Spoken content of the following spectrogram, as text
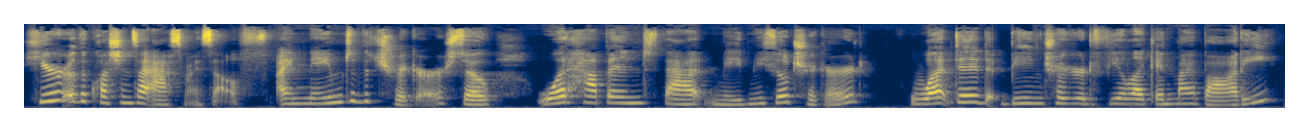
here are the questions I asked myself. I named the trigger. So what happened that made me feel triggered? What did being triggered feel like in my body?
